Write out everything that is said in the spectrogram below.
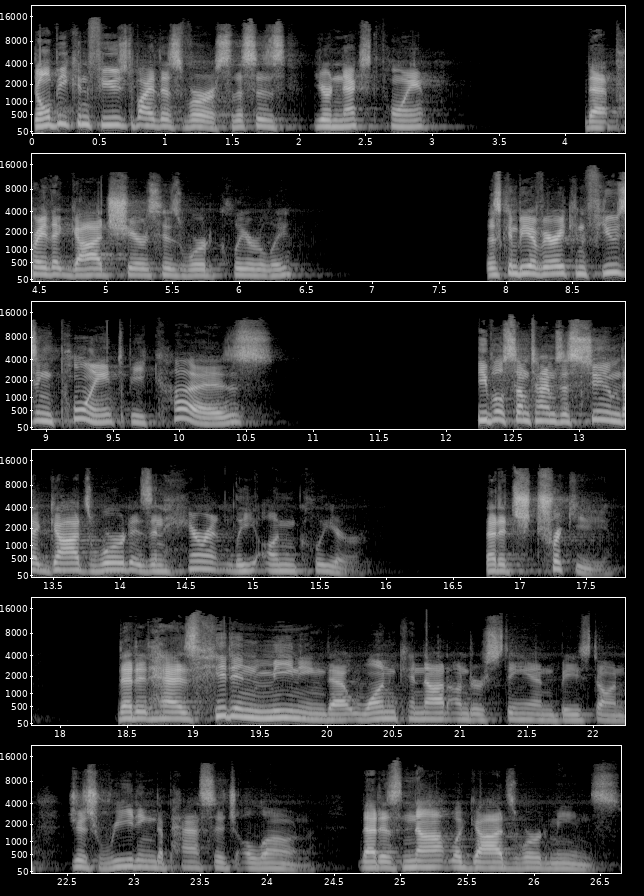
Don't be confused by this verse. This is your next point that pray that God shares his word clearly. This can be a very confusing point because people sometimes assume that God's word is inherently unclear, that it's tricky, that it has hidden meaning that one cannot understand based on just reading the passage alone. That is not what God's word means.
